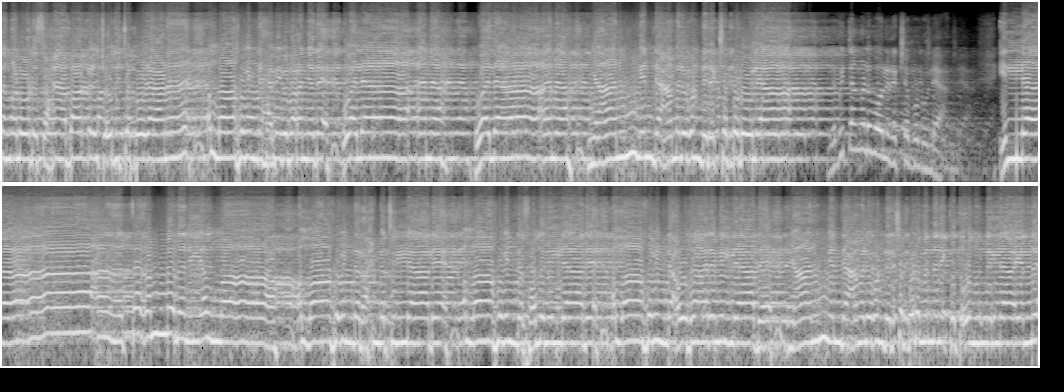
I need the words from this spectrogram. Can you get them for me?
തങ്ങളോട് സഹാബാക്കൾ ചോദിച്ചപ്പോഴാണ് അള്ളാഹുവിന്റെ ഹബീബ് പറഞ്ഞത് വലാ അന വലാ അന ഞാനും എന്റെ അമലുകൊണ്ട് രക്ഷപ്പെടൂല നബി തങ്ങൾ പോലും രക്ഷപ്പെടൂല. അള്ളാഹുവിന്റെ റഹ്മത്തില്ലാതെ അള്ളാഹുവിന്റെ ഫലമില്ലാതെ അള്ളാഹുവിന്റെ ഔദാരമില്ലാതെ ഞാനും എന്റെ അമൽ കൊണ്ട് രക്ഷപ്പെടുമെന്ന് എനിക്ക് തോന്നുന്നില്ല എന്ന്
